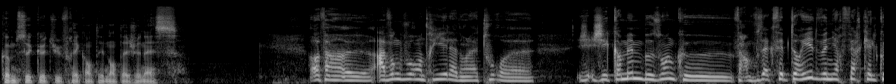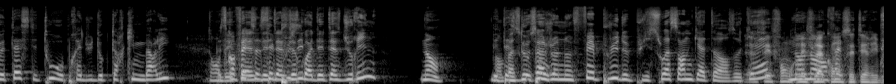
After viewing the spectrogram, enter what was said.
comme ceux que tu fréquentais dans ta jeunesse. Enfin, euh, avant que vous rentriez là dans la tour, euh, j'ai quand même besoin que. Enfin, vous accepteriez de venir faire quelques tests et tout auprès du docteur Kimberly? Attends, Parce des qu'en fait, tests, c'est des le tests plus de quoi? Des tests d'urine? Non. Des Non, tests parce de que ça, peau. je ne fais plus depuis 74, ok? Elle fait fondre Non, les non, en flacons, fait, c'est terrible.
